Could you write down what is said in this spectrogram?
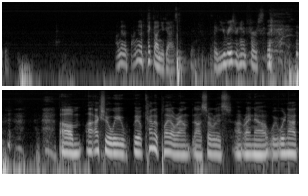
Okay. I'm gonna I'm gonna pick on you guys. So you raise your hand first. um, actually, we we kind of play around uh, serverless uh, right now. We, we're not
